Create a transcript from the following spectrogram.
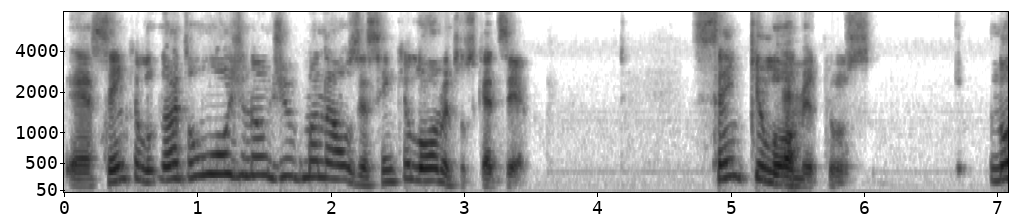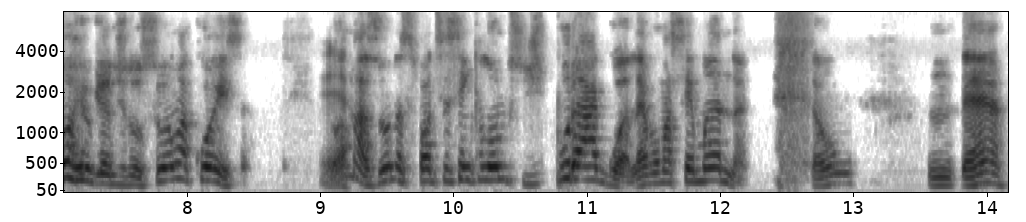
é 100 quilômetros, não é tão longe não de Manaus, é 100 quilômetros, quer dizer, 100 quilômetros é. no Rio Grande do Sul é uma coisa. É. No Amazonas pode ser 100 quilômetros por água, leva uma semana. Então, né?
